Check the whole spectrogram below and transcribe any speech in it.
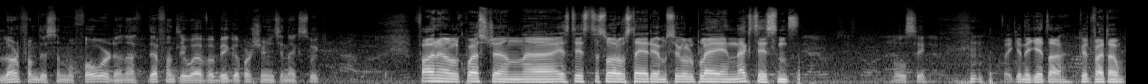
learn from this and move forward, and I definitely we have a big opportunity next week. Final question: uh, Is this the sort of stadiums you will play in next season? We'll see. Thank you, Nikita. Good fight home.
